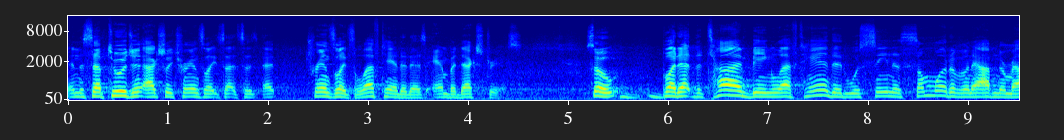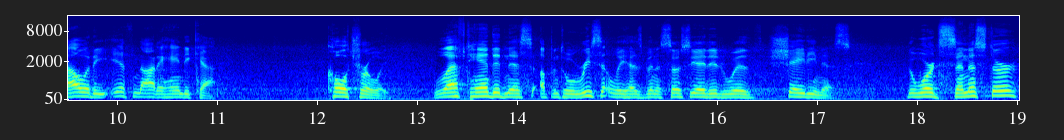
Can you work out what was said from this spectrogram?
And the Septuagint actually translates that, says, it translates left handed as ambidextrous. So, but at the time, being left handed was seen as somewhat of an abnormality, if not a handicap, culturally. Left handedness, up until recently, has been associated with shadiness. The word sinister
